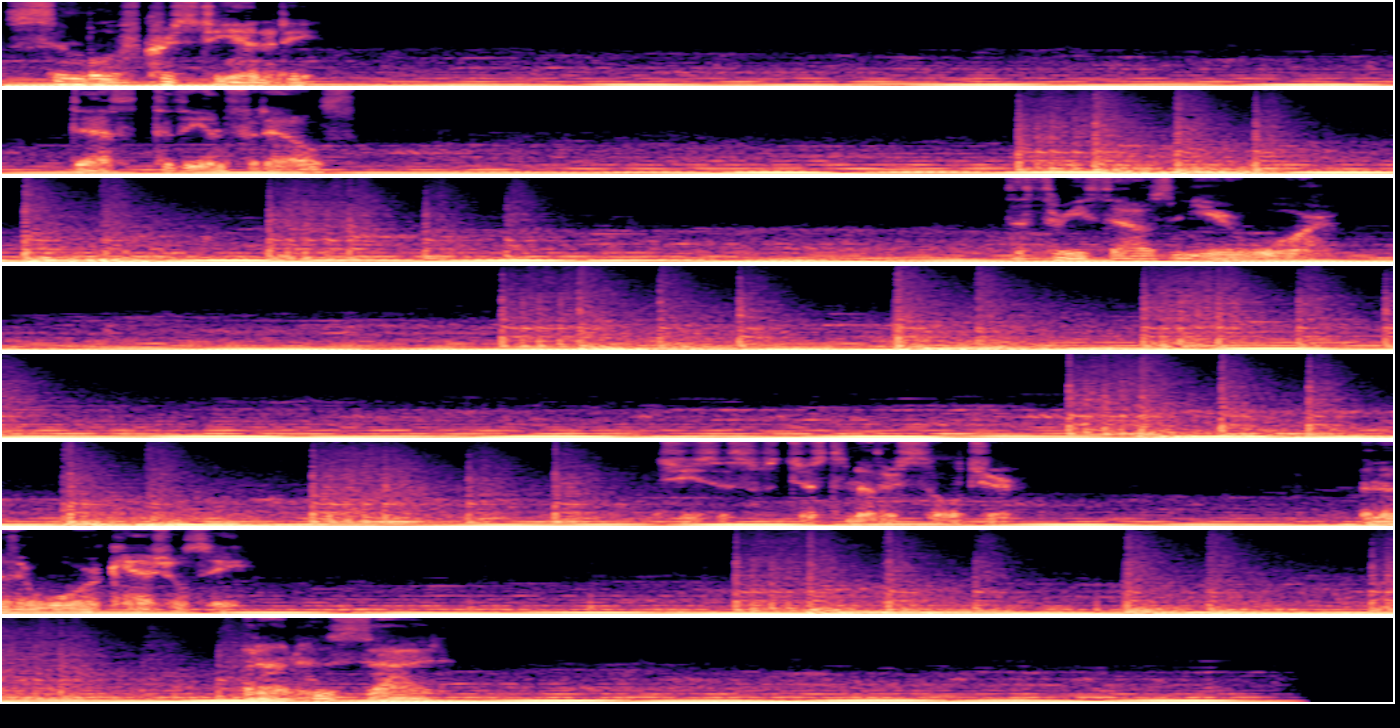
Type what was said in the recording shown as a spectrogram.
symbol of Christianity. Death to the infidels. The 3,000 year war. Just another soldier. Another war casualty. But on whose side?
